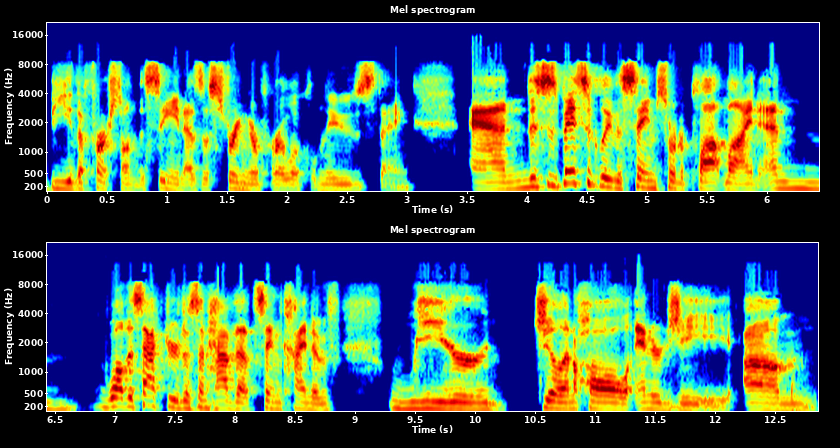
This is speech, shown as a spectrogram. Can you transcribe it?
be the first on the scene as a stringer for a local news thing. And this is basically the same sort of plot line. And while this actor doesn't have that same kind of weird Gyllenhaal energy, um,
